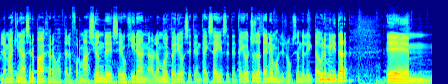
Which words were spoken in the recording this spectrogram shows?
la máquina de hacer pájaros hasta la formación de Cerú Girán, hablamos del periodo 76 a 78, ya tenemos la irrupción de la dictadura militar. Eh,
